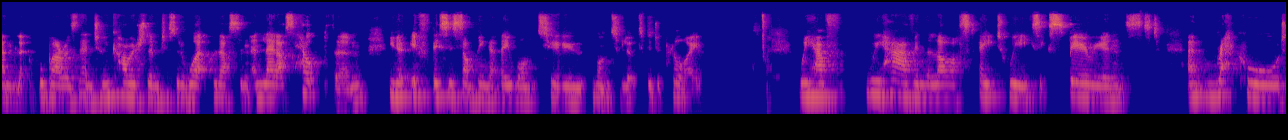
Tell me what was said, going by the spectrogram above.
um, local boroughs then to encourage them to sort of work with us and, and let us help them, you know, if this is something that they want to want to look to deploy. We have we have in the last eight weeks experienced um, record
